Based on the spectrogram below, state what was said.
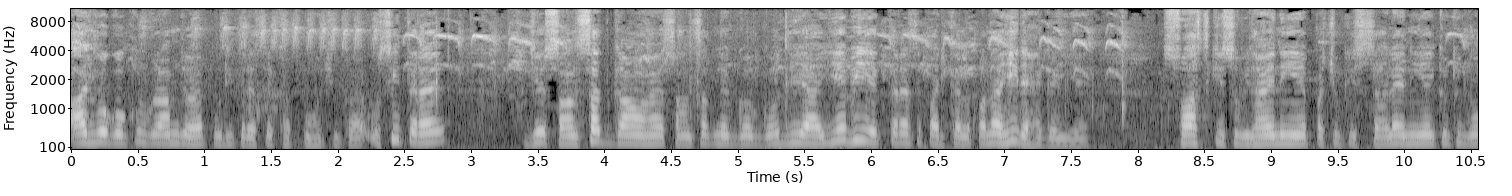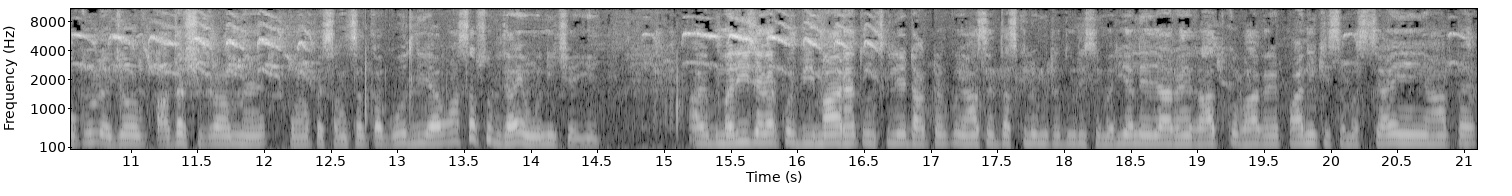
आज वो गोकुल ग्राम जो है पूरी तरह से खत्म हो चुका है। उसी तरह जो सांसद गाँव है, सांसद ने गोद लिया ये भी एक तरह से परिकल्पना ही रह गई है। स्वास्थ्य की सुविधाएँ नहीं है, पशु चिकित्सालय नहीं है, क्योंकि गोकुल जो आदर्श ग्राम है, वहाँ पर सांसद का गोद लिया है, वहाँ सब सुविधाएँ होनी चाहिए। मरीज़ अगर कोई बीमार है तो उसके लिए डॉक्टर को यहाँ से 10 किलोमीटर दूरी से मरिया ले जा रहे हैं। रात को भाग रहे हैं। पानी की समस्याएँ हैं यहाँ पर।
